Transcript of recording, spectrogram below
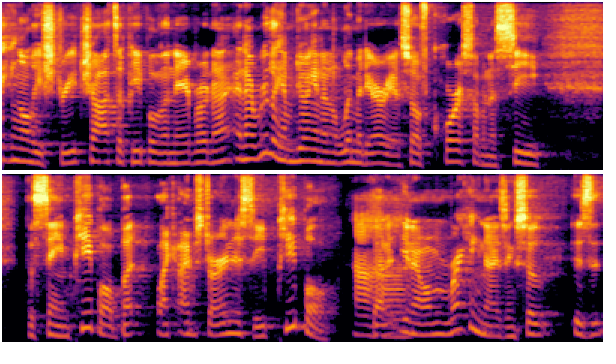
taking all these street shots of people in the neighborhood and I, and I really am doing it in a limited area so of course i'm going to see the same people but like i'm starting to see people Uh-huh. that you know i'm recognizing so is it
